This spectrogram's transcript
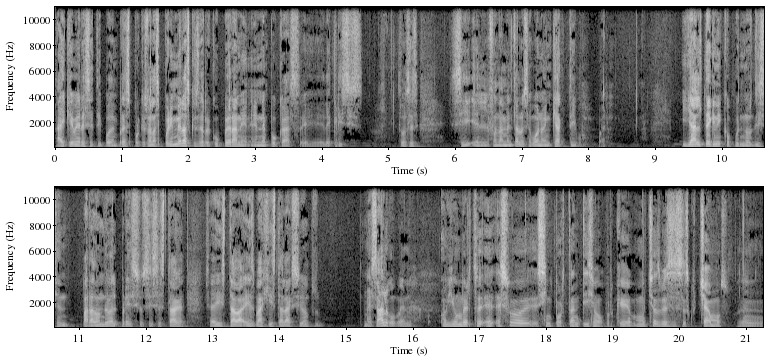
hay que ver ese tipo de empresas porque son las primeras que se recuperan en, épocas de crisis. Entonces, sí, el fundamental es, bueno, ¿en qué activo? Bueno, y ya el técnico pues nos dicen para dónde va el precio, si se está, si ahí estaba, es bajista la acción, pues me salgo, bueno. Oye, Humberto, e- eso es importantísimo porque muchas veces escuchamos en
